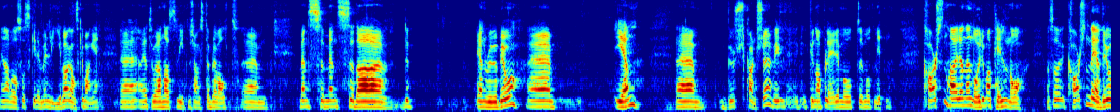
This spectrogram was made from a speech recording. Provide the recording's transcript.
Men han vil også skremme livet av ganske mange. Eh, jeg tror han har liten sjanse til å bli valgt. Eh, mens, mens da du, En Rubio eh, igjen eh, Bush kanskje vil kunne appellere mot, mot midten. Carson har en enorm appell nå. Altså, Carson leder jo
